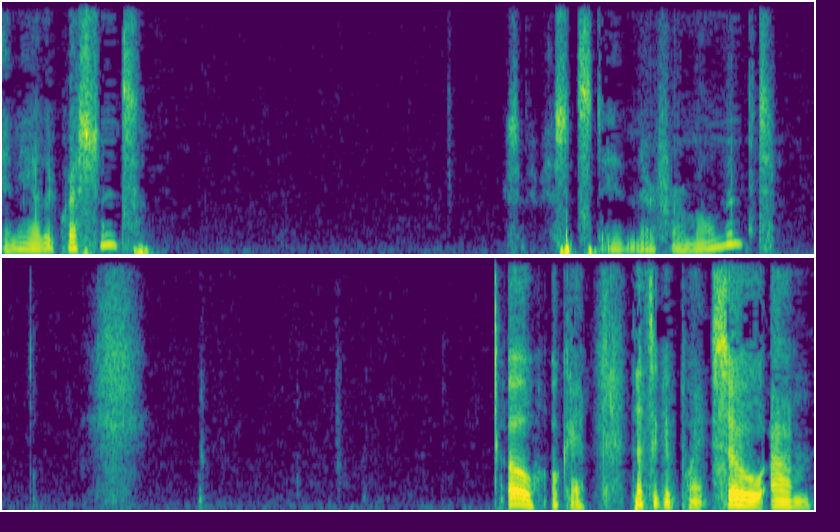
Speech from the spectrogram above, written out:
Any other questions? Maybe I should stay in there for a moment Oh, okay. That's a good point. So um,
